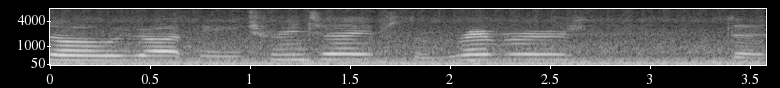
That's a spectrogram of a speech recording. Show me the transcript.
So we got the terrain types, the rivers, the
